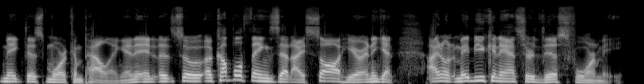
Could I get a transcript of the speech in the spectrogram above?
make this more compelling? And and uh, so a couple things that I saw here, and again, I don't. Maybe you can answer this for me.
